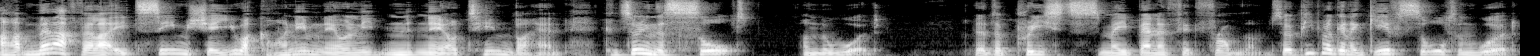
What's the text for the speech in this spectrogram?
Melach v'la'id sim sheyu kohanim neotin bahen, concerning the salt and the wood, that the priests may benefit from them. So people are going to give salt and wood.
